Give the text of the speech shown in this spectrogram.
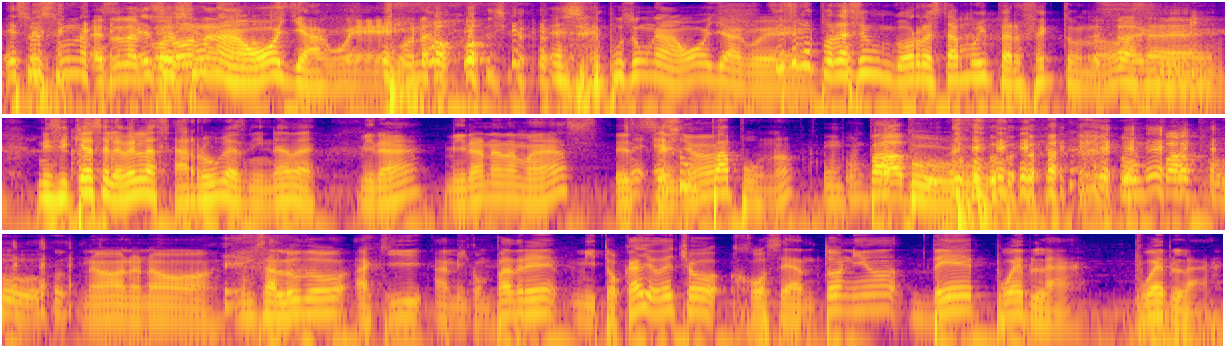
Eso es una, Es una eso corona, es una ¿no? olla, güey. Una olla. Se puso una olla, güey. Sí, se lo podría hacer un gorro, está muy perfecto, ¿no? O sea, ni siquiera se le ven las arrugas ni nada. Mira, mira nada más. Este es señor- un papu, ¿no? Un, Un papu. un papu. No, no, no. Un saludo aquí a mi compadre, mi tocayo, de hecho, José Antonio de Puebla. Puebla.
